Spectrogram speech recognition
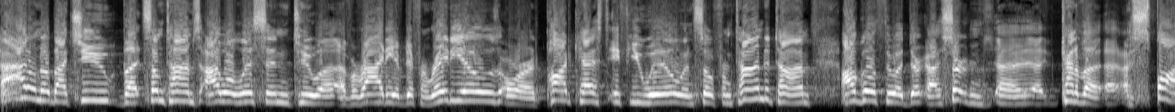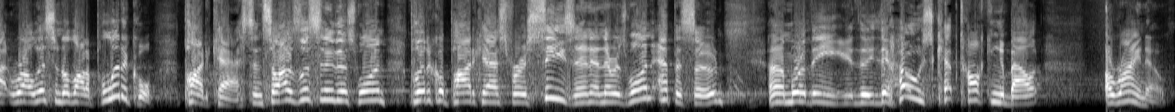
I don't know about you, but sometimes I will listen to a, a, variety of different radios or a podcast, if you will. And so from time to time, I'll go through a, a certain uh, kind of a, a, spot where I'll listen to a lot of political podcasts. And so I was listening to this one political podcast for a season, and there was one episode um, where the, the, the host kept talking about a rhino.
